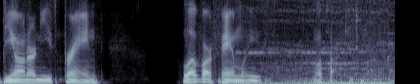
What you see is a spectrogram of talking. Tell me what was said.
be on our knees praying, love our families, and we'll talk to you tomorrow.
